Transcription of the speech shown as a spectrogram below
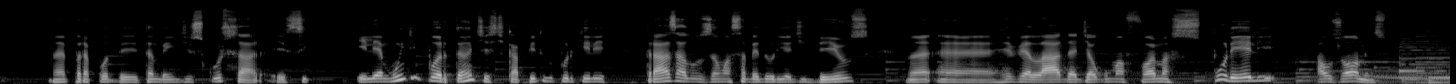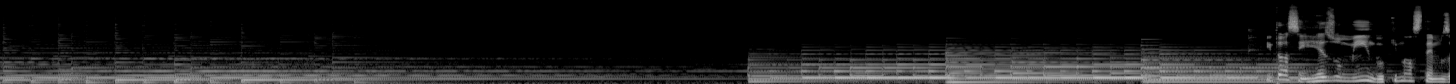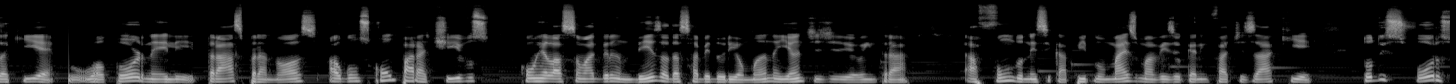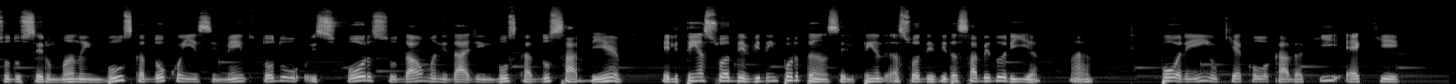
né, para poder também discursar. Esse, ele é muito importante este capítulo porque ele traz alusão à sabedoria de Deus, né, é, revelada de alguma forma por ele aos homens. Então, assim, resumindo, o que nós temos aqui é o autor, né, ele traz para nós alguns comparativos com relação à grandeza da sabedoria humana. E antes de eu entrar a fundo nesse capítulo, mais uma vez eu quero enfatizar que todo esforço do ser humano em busca do conhecimento, todo esforço da humanidade em busca do saber, ele tem a sua devida importância, ele tem a sua devida sabedoria. Né? Porém, o que é colocado aqui é que,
